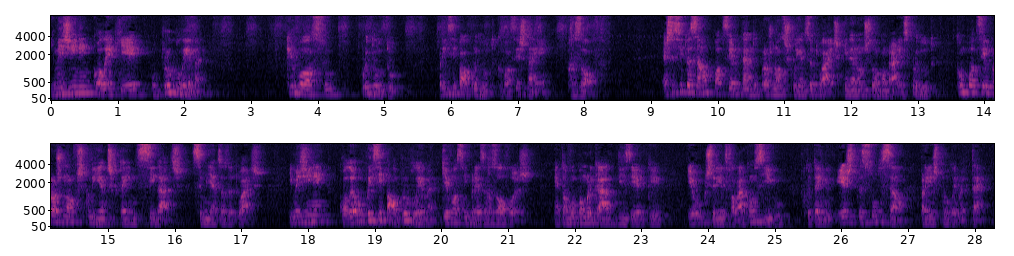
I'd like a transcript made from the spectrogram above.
Imaginem qual é que é o problema que o vosso produto, principal produto que vocês têm, resolve. Esta situação pode ser tanto para os nossos clientes atuais, que ainda não estão a comprar esse produto, como pode ser para os novos clientes que têm necessidades semelhantes aos atuais. Imaginem qual é o principal problema que a vossa empresa resolve hoje. Então vão para o mercado dizer que eu gostaria de falar consigo porque eu tenho esta solução para este problema que tenho.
